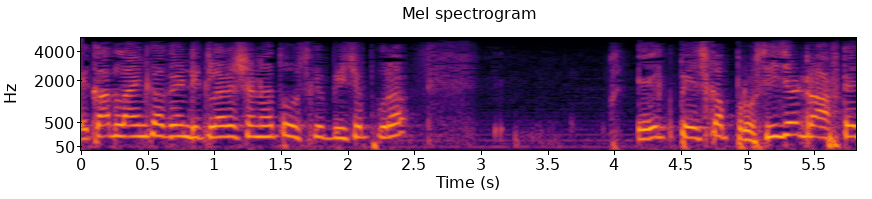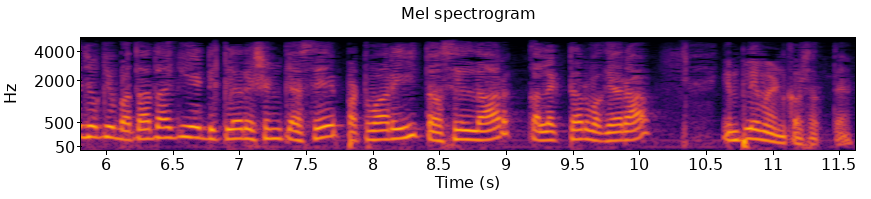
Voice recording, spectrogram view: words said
एक आध लाइन का कहीं डिक्लेरेशन है तो उसके पीछे पूरा एक पेज का प्रोसीजर ड्राफ्ट है जो कि बताता है कि ये डिक्लेरेशन कैसे पटवारी, तहसीलदार कलेक्टर वगैरह इंप्लीमेंट कर सकते हैं।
